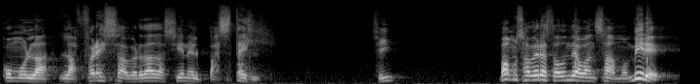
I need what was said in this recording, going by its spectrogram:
como la, la fresa, ¿verdad? Así en el pastel. ¿Sí? Vamos a ver hasta dónde avanzamos. Mire,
